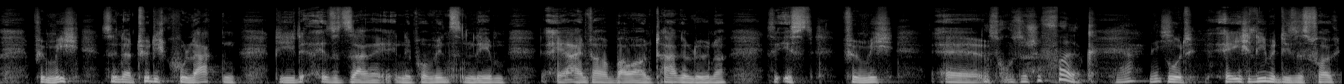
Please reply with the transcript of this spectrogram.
Äh, Für mich sind natürlich Kulaken, die sozusagen in den Provinzen leben, einfache Bauer und Tagelöhner. Sie ist für mich äh, das russische Volk, ja, nicht? Gut, ich liebe dieses Volk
